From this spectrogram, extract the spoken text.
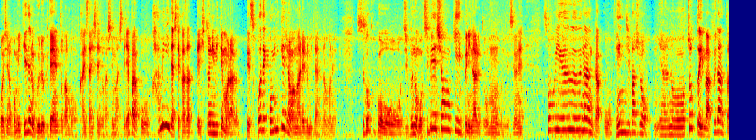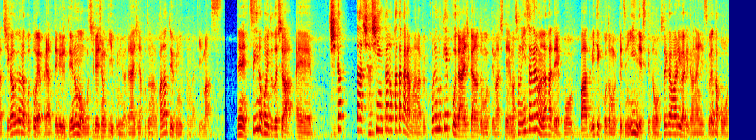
講師のコミュニティでのグループ展とかも開催したりとかしてまして、やっぱこう、紙に出して飾って人に見てもらう。で、そこでコミュニケーションが生まれるみたいなのもね、すごくこう、自分のモチベーションキープになると思うんですよね。そういうなんかこう展示場所あのちょっと今普段とは違うようなことをやっぱやってみるっていうのもモチベーションキープには大事なことなのかなというふうに考えています。でね次のポイントとしては、えー、違った写真家の方から学ぶ。これも結構大事かなと思ってまして、まあ、そのインスタグラムの中でこうバーッと見ていくことも別にいいんですけどそれが悪いわけではないんですけどやっぱこう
